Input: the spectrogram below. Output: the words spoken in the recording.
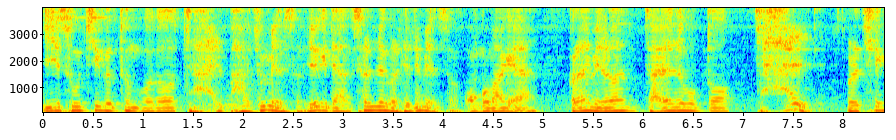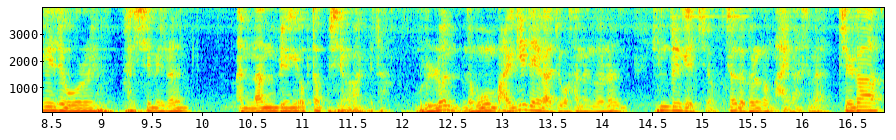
이 수치 같은 거도 잘 봐주면서 여기에 대한 설명을 해주면서 꼼꼼하게 그러면은 자연유복도 잘 우리 체계적으로 하시면은 안 나는 병이 없다고 생각합니다. 물론 너무 말기 돼가지고 하는 거는 힘들겠죠. 저도 그런 거 많이 봤습니다. 제가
